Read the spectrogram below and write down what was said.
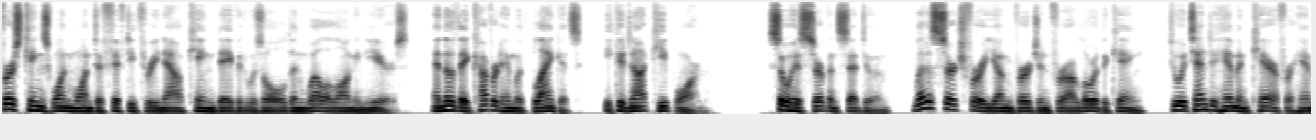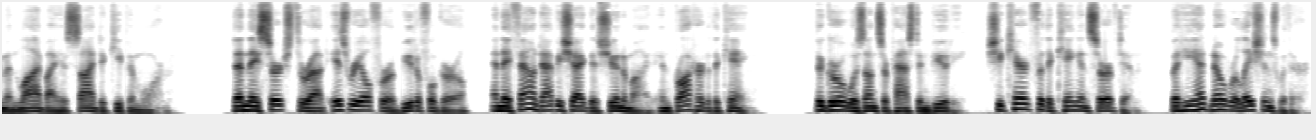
1 Kings 1 1 53 Now King David was old and well along in years, and though they covered him with blankets, he could not keep warm. So his servants said to him, Let us search for a young virgin for our lord the king, to attend to him and care for him and lie by his side to keep him warm. Then they searched throughout Israel for a beautiful girl, and they found Abishag the Shunammite and brought her to the king. The girl was unsurpassed in beauty, she cared for the king and served him, but he had no relations with her.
